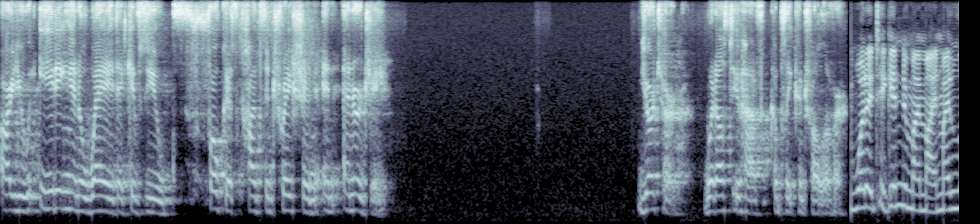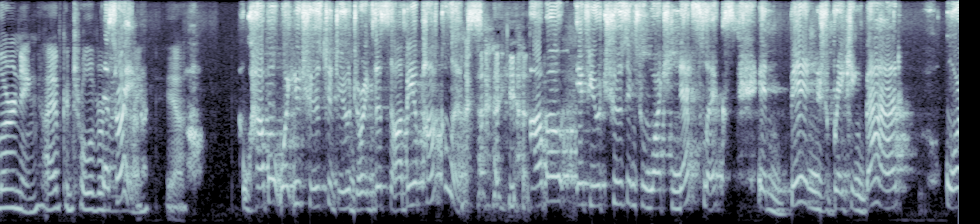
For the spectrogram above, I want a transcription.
Are you eating in a way that gives you focus, concentration, and energy? Your turn. What else do you have complete control over? What I take into my mind, my learning. I have control over That's my right. learning. Yeah. How about what you choose to do during the zombie apocalypse? yes. How about if you're choosing to watch Netflix and binge Breaking Bad, or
